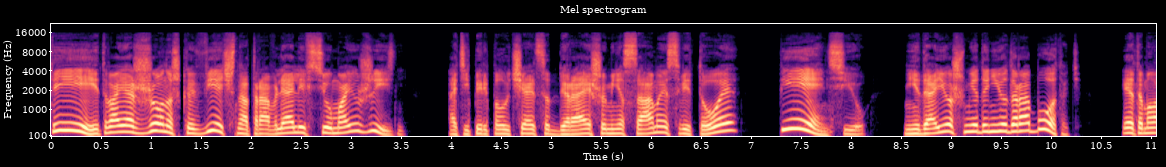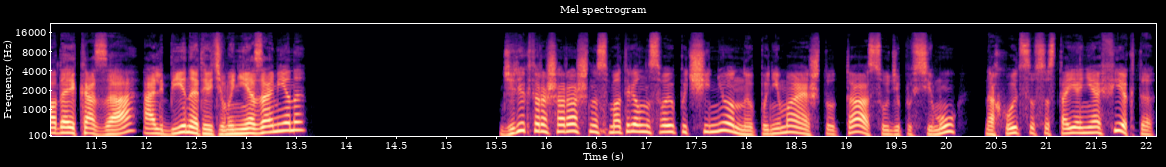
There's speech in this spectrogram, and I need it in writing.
«Ты и твоя женушка вечно отравляли всю мою жизнь. А теперь, получается, отбираешь у меня самое святое — пенсию. Не даешь мне до нее доработать. Это молодая коза, Альбина, это ведь мне замена?» Директор ошарашенно смотрел на свою подчиненную, понимая, что та, судя по всему, находится в состоянии аффекта,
